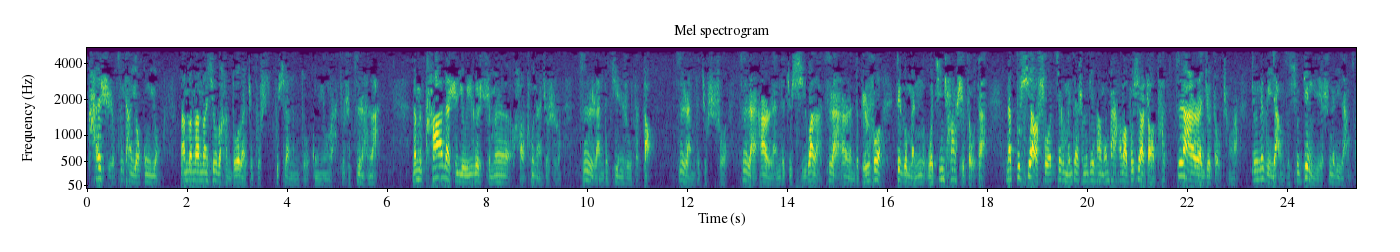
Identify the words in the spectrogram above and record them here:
开始非常要功用，慢慢慢慢修的很多了，就不不需要那么多功用了，就是自然了。那么它呢是有一个什么好处呢？就是说自然的进入的道，自然的就是说自然而然的就习惯了，自然而然的。比如说这个门，我经常是走的。那不需要说这个门在什么地方，门牌号码不需要找，它自然而然就走成了，就那个样子。修定也是那个样子，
